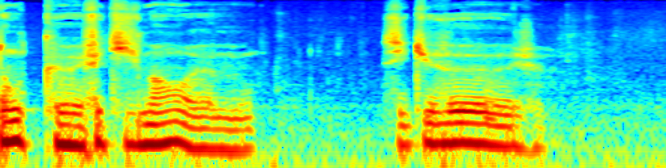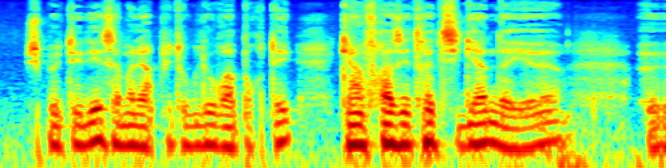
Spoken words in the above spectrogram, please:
Donc, euh, effectivement, euh, si tu veux, je, je peux t'aider. Ça m'a l'air plutôt lourd à porter. Qu'un phrase est très de cigane d'ailleurs. Euh,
